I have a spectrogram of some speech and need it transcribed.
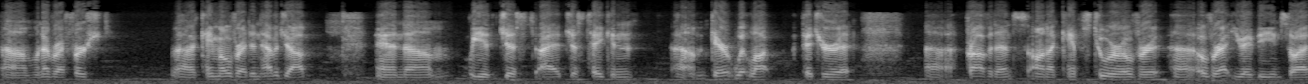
Um, whenever I first uh, came over, I didn't have a job, and um, we had just I had just taken um, Garrett Whitlock, a pitcher at uh, Providence, on a campus tour over at uh, over at UAB, and so I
